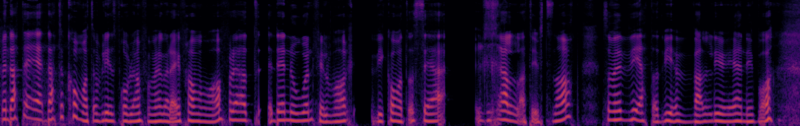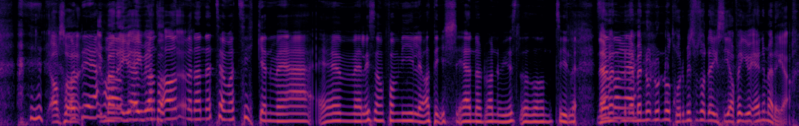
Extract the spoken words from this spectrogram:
Men dette, er, dette kommer til å bli et problem for meg og deg fremover. For det er noen filmer vi kommer til å se relativt snart, som jeg vet at vi er veldig uenige på. Altså, Og det har men jeg, jeg vet blant at annet med denne tematikken med, eh, med liksom familie, og at det ikke er nødvendigvis sånn tydelig. Så Nei, men, bare, men, men nå, nå, tror du misforstår det jeg sier, for jeg er jo enig med deg her.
